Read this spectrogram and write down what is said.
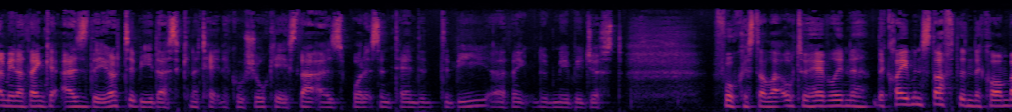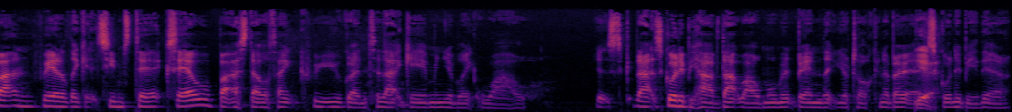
I mean, I think it is there to be this kind of technical showcase. That is what it's intended to be. I think maybe just focused a little too heavily in the, the climbing stuff than the combat and where like it seems to excel. But I still think you go into that game and you're like, wow, it's that's going to be have that wow moment, Ben, that you're talking about. It's Yeah. going to be there.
